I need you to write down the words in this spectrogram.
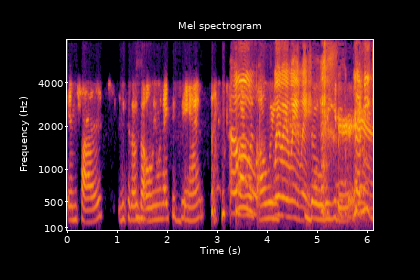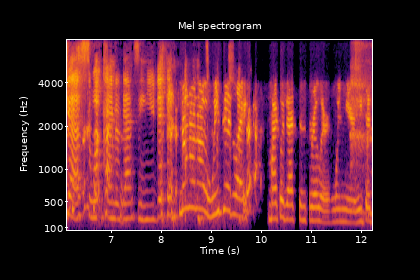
in charge because I was the Mhm. only one that could dance. so I oh was always wait wait wait wait the leader. let me guess what kind of dancing you did No, no, no. We did like Michael Jackson Thriller one year. We did.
